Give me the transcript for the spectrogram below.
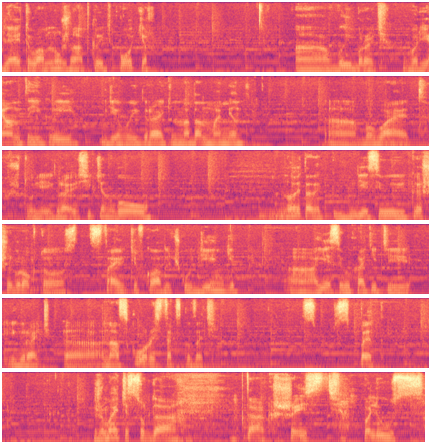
Для этого вам нужно открыть покер, выбрать варианты игры, где вы играете. На данный момент бывает, что я играю Sit and Go, Но это, если вы кэш-игрок, то ставите вкладочку «Деньги». А если вы хотите играть э, на скорость, так сказать, спэт, нажимайте сюда. Так, 6 плюс.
